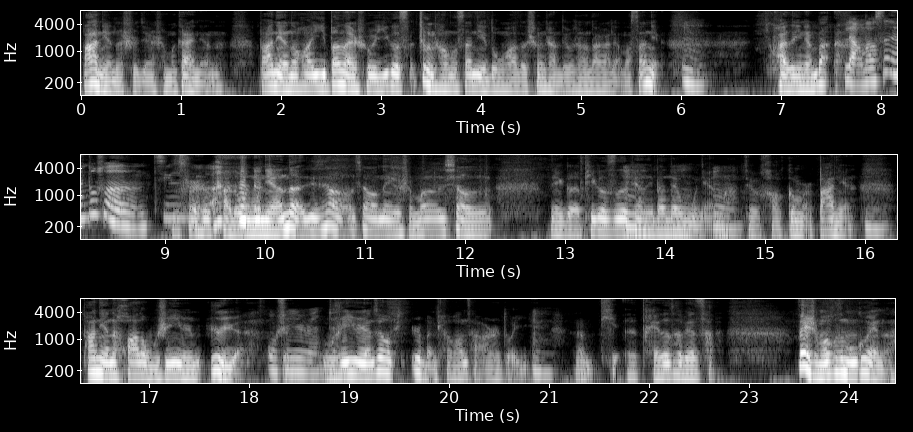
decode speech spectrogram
八年的时间，什么概念呢？八年的话，一般来说，一个正常的三 D 动画的生产流程大概两到三年，嗯，快的一年半，两到三年都算。算是快的。五年的，你像像那个什么，像那个皮克斯的片子，一般得五年嘛，嗯嗯就好哥们儿八年，嗯，八年的花了五十亿人日元，五十亿人，五十亿人，最后日本票房才二十多亿，嗯嗯，赔赔的特别惨。为什么会这么贵呢？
